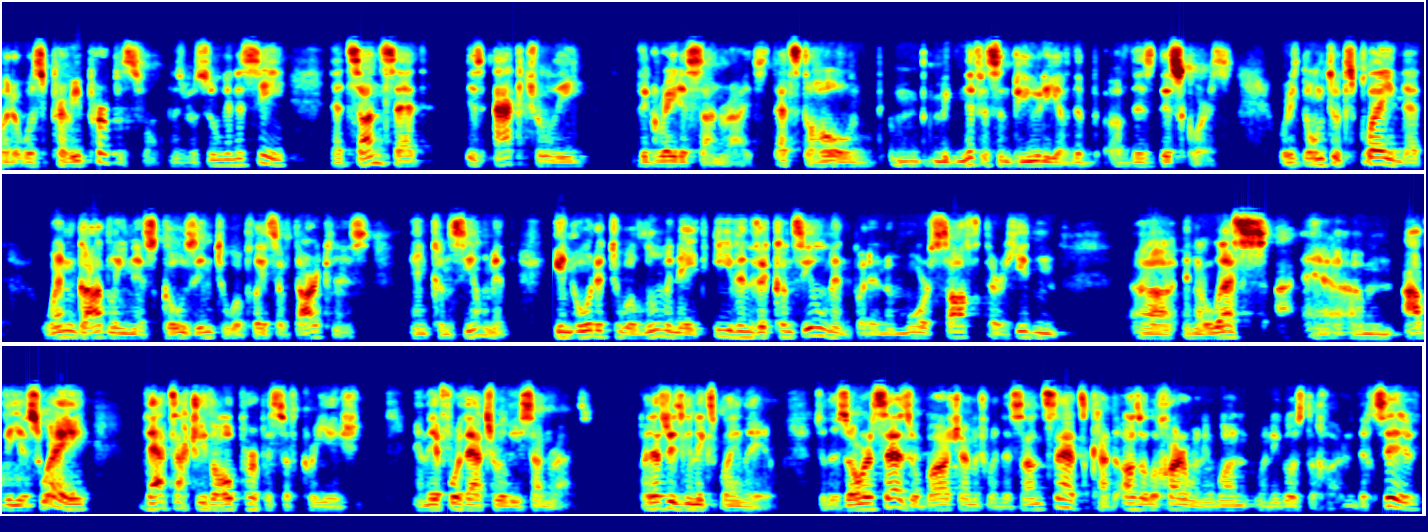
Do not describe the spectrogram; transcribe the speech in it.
but it was very purposeful. As we're soon going to see, that sunset is actually the greatest sunrise. That's the whole magnificent beauty of the of this discourse, where he's going to explain that when godliness goes into a place of darkness and concealment, in order to illuminate even the concealment, but in a more softer, hidden, uh, in a less um, obvious way, that's actually the whole purpose of creation, and therefore that's really sunrise. But that's what he's going to explain later. So the Zohar says, when the sun sets, when he, when he goes to Char.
